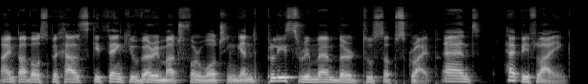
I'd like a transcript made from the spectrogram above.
I'm Paweł Spychalski, thank you very much for watching and please remember to subscribe. And happy flying!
